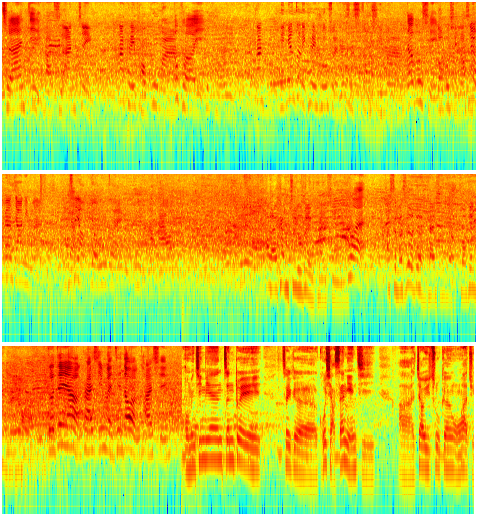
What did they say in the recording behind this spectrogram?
持安静，保持安静。那可以跑步吗？不可以，不可以。那里面这里可以喝水还是吃东西吗？都不行，都不行。老师有没有教你们？老师有，有对不对？嗯，好。他来看剧会不会很开心？会。啊，什么时候就很开心了？昨天有没有？昨天也很开心，每天都很开心。我们今天针对这个国小三年级。啊，教育处跟文化局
